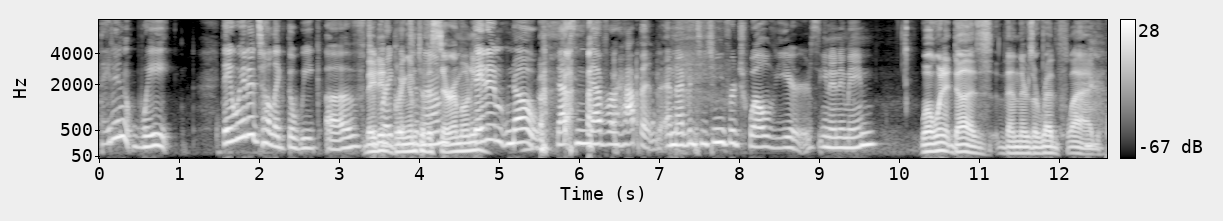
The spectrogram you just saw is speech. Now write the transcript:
they didn't wait. They waited till like the week of. to They didn't bring him to the ceremony? They didn't. No, that's never happened. And I've been teaching for twelve years. You know what I mean? Well, when it does, then there's a red flag.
